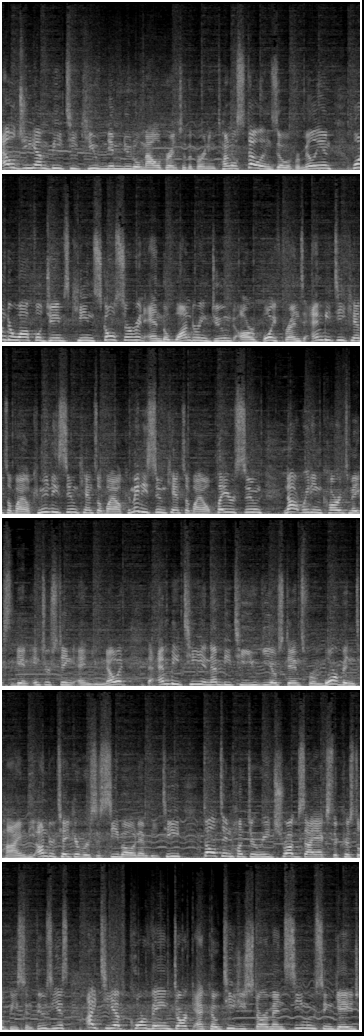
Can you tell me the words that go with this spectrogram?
LGMBTQ, Nim Noodle, Malabranch of the Burning Tunnel, Stella and Zoa Vermilion, Wonder Waffle, James Keen, Skull Servant, and The Wandering Doomed are boyfriends. MBT cancel by all community soon, cancel by all committee soon, cancel by all players soon. Not reading cards makes the game interesting, and you know it. The MBT and MBT Yu-Gi-Oh stands for Morbin Time, The Undertaker versus Cimo and MBT, Dalton, Hunter Reed, Shrug, Zyx, The Crystal Beast Enthusiast, ITF, Corvain, Dark Echo, TG Starman, Seamoose Engage,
